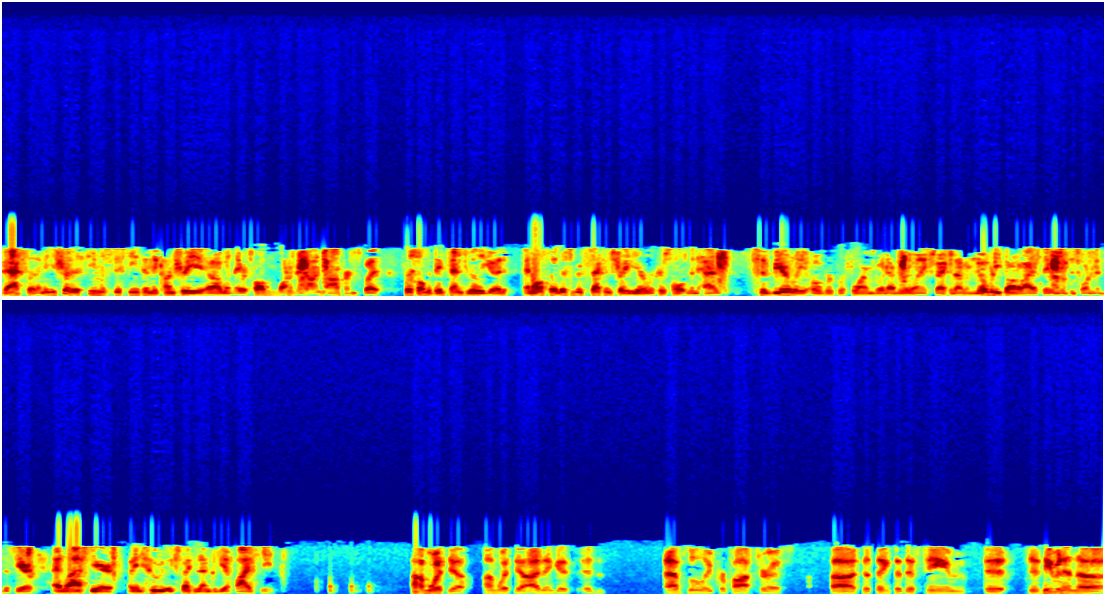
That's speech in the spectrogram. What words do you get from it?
backslid. I mean, you sure, this team was 15th in the country uh, when they were 12 and one in the non-conference, but first of all, the Big Ten's really good, and also this is the second straight year where Chris Holtmann has severely overperformed what everyone expected of him. Nobody thought Ohio State would make the tournament this year, and last year, I mean, who expected them to be a five seed? I'm with you. I'm with you. I think it's it's absolutely preposterous uh, to think that this team is, is even in the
